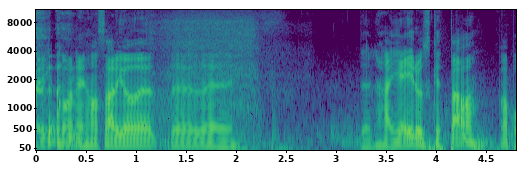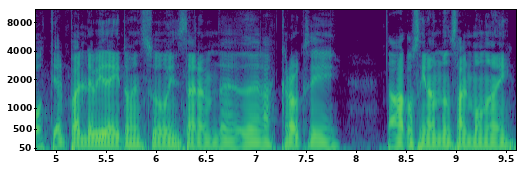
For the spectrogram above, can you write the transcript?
El conejo salió de, de, de- Del hiatus que estaba. Para postear un par de videitos en su Instagram de, de las Crocs y estaba cocinando un salmón ahí.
